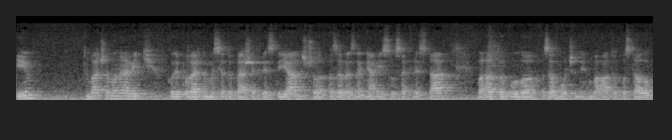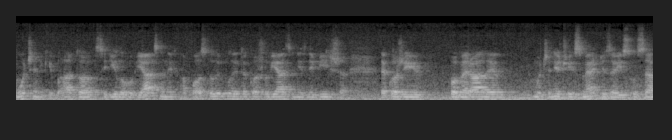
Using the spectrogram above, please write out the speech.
І бачимо навіть, коли повернемося до перших християн, що за визнання Ісуса Христа багато було замучених, багато постало мучеників, багато сиділо ув'язнених, апостоли були також ув'язнені здебільше, також і помирали мученичою смертю за Ісуса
